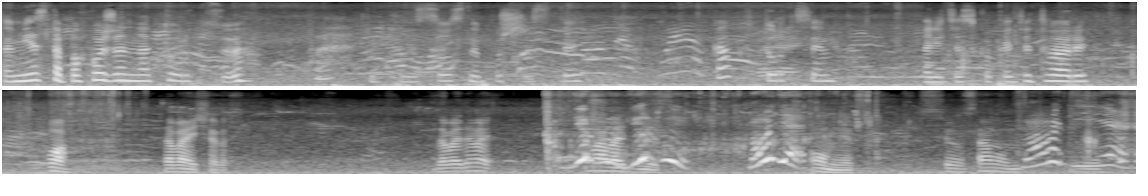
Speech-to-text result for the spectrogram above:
Это место похоже на Турцию. Такие сосны пушистые. Как в Турции. Смотрите, сколько детворы. О, давай еще раз. Давай, давай. Молодец. Молодец. Умница. Все, самым. Молодец.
